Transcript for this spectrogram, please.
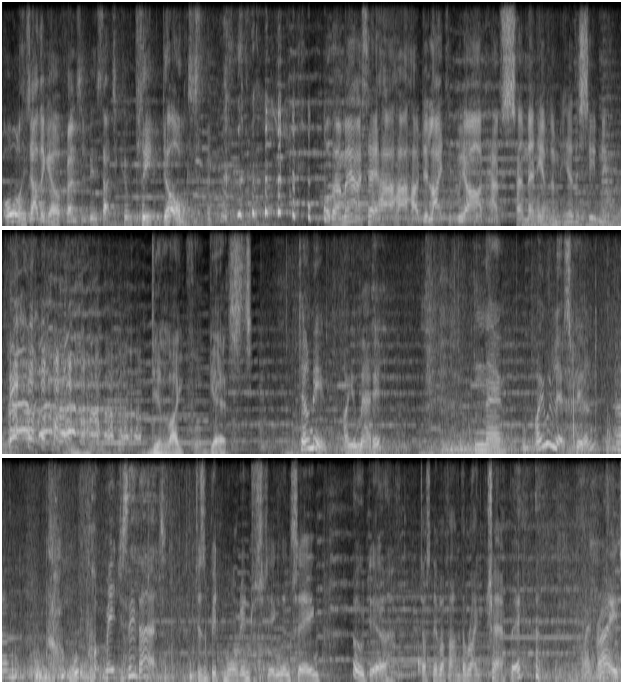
all his other girlfriends had been such complete dogs. Although, may I say how, how, how delighted we are to have so many of them here this evening. Delightful guests. Tell me, are you married? No. Are you a lesbian? Um, what made you say that? It is a bit more interesting than saying, oh dear, just never found the right chap, eh? Quite right.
